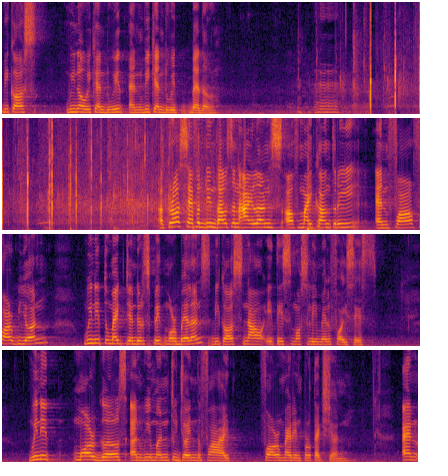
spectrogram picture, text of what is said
because we know we can do it and we can do it better. Across 17,000 islands of my country and far, far beyond, we need to make gender split more balanced because now it is mostly male voices. We need more girls and women to join the fight for marine protection. And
